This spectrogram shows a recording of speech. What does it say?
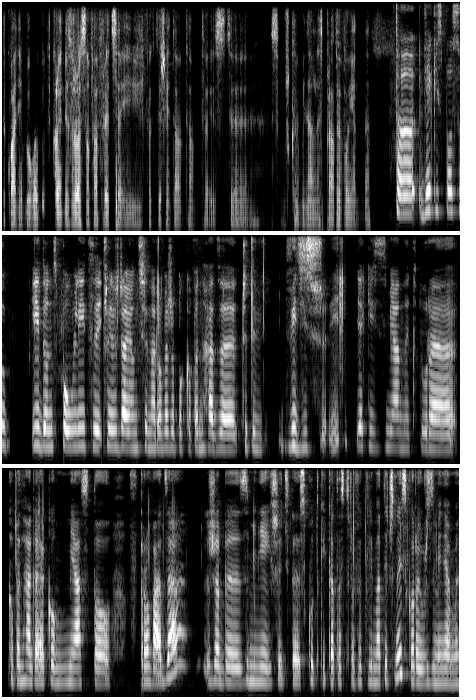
Dokładnie, bo jakby kolejny wzór są w Afryce i faktycznie tam, tam to jest, e, są już kryminalne sprawy wojenne. To w jaki sposób idąc po ulicy, przejeżdżając się na rowerze po Kopenhadze, czy ty widzisz jakieś zmiany, które Kopenhaga jako miasto wprowadza, żeby zmniejszyć te skutki katastrofy klimatycznej, skoro już zmieniamy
